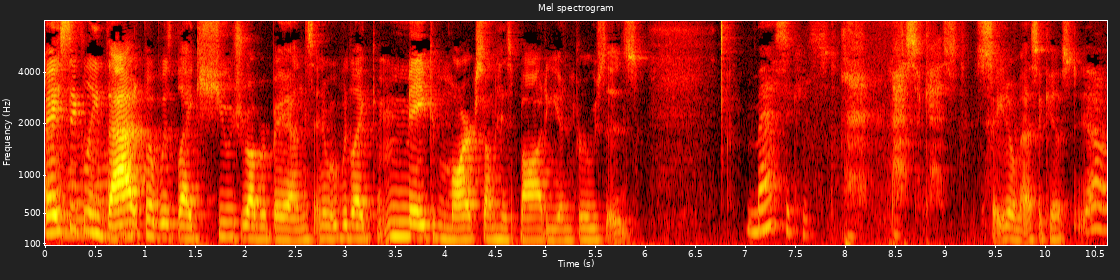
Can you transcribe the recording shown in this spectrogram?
Basically that, but with like huge rubber bands, and it would like make marks on his body and bruises. Masochist. Masochist, sadomasochist. Yeah.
